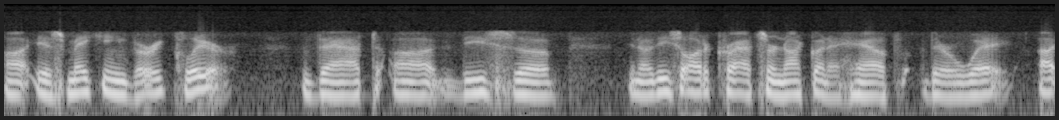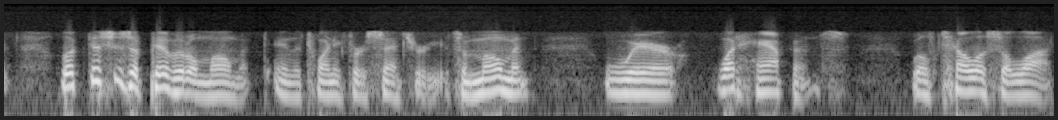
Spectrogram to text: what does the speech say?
uh, is making very clear that uh, these you know these autocrats are not going to have their way. Uh, look, this is a pivotal moment in the 21st century. It's a moment where what happens will tell us a lot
